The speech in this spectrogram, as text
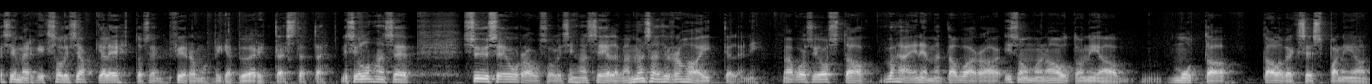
esimerkiksi olisi Jakke Lehtosen firma, mikä pyörittäisi tätä, niin silloinhan se syy-seuraus olisi ihan selvä. Mä saisin rahaa itselleni. Mä voisin ostaa vähän enemmän tavaraa, isomman auton ja muuttaa talveksi Espanjaan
